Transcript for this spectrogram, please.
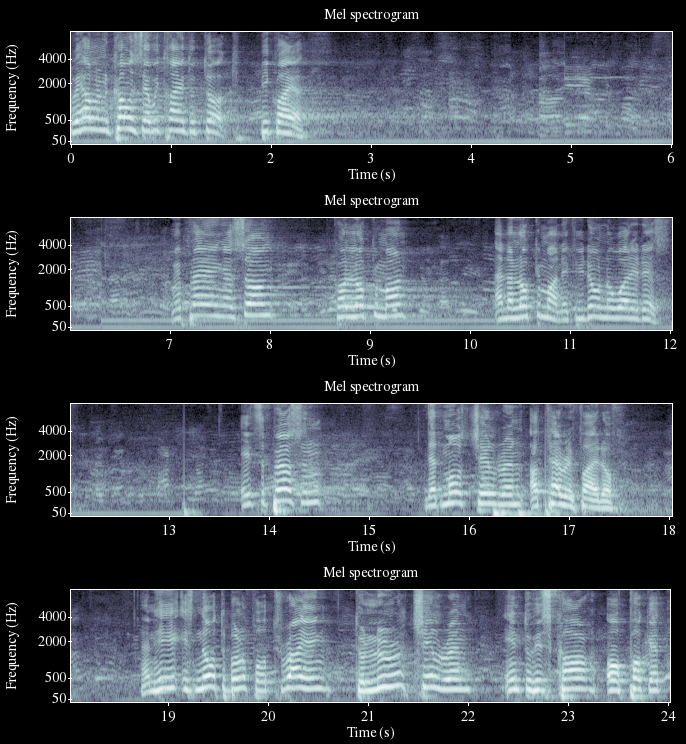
We're having a concert, we're trying to talk. Be quiet. We're playing a song called Lokkemann. And a Lokkemann, if you don't know what it is, it's a person that most children are terrified of. And he is notable for trying to lure children into his car or pocket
